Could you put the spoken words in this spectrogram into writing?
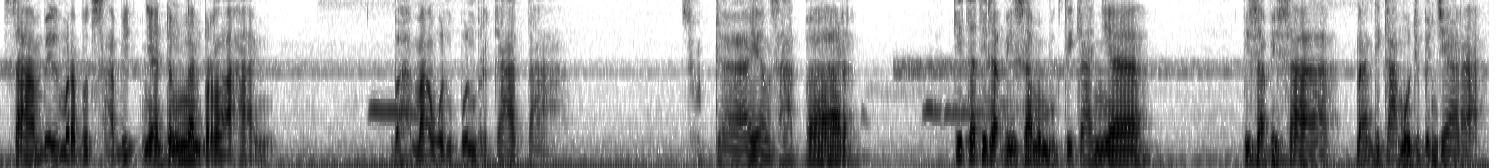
Sambil merebut sabitnya dengan perlahan. Mbah Mangun pun berkata Sudah yang sabar. Kita tidak bisa membuktikannya. Bisa-bisa nanti kamu di penjara.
